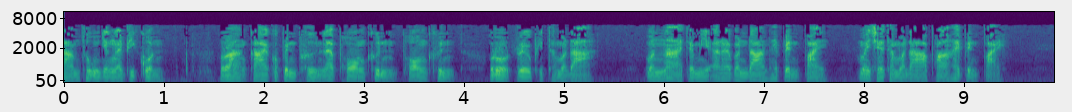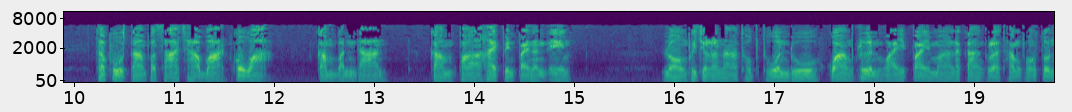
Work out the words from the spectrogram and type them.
ลามทุ่งยังไงพี่กล ร่างกายก็เป็นผื่นและพองขึ้น พองขึ้น รวดเร็วผิดธรรมดา มันน่าจะมีอะไรบันดาลให้เป็นไป ไม่ใช่ธรรมดาพาให้เป็นไป ถ้าพูดตามภาษาชาวบ้านก็ว่า กรรมบันดาล กรรมพาให้เป็นไปนั่นเอง ลองพิจารณาทบทวนดูความเคลื่อนไหวไปมาและการกระทำของตน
